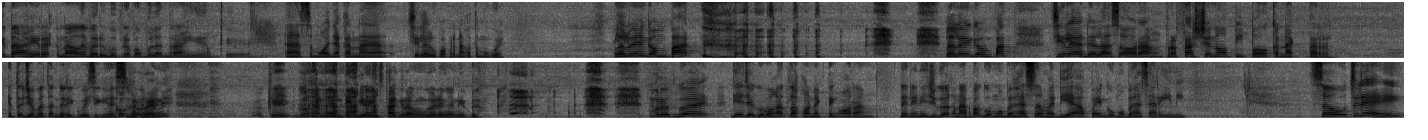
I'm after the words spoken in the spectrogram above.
kita akhirnya kenalnya baru beberapa bulan terakhir. Okay. Uh, semuanya karena Cile lupa pernah ketemu gue. Lalu yang keempat, lalu yang keempat, Cile adalah seorang professional people connector. Itu jabatan dari gue sih guys. Kok keren nih? Oke, okay, gue akan ganti bio Instagram gue dengan itu. Menurut gue dia jago banget lah connecting orang. Dan ini juga kenapa gue mau bahas sama dia apa yang gue mau bahas hari ini. So today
